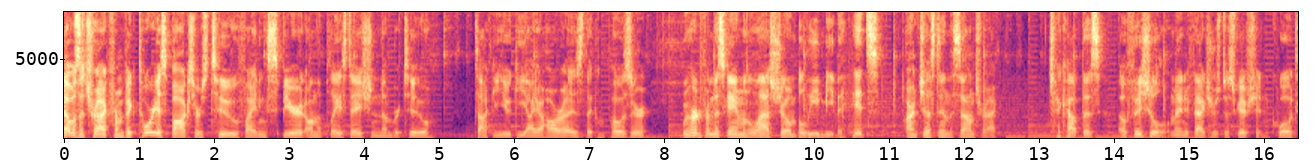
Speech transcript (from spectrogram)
That was a track from Victorious Boxers 2 Fighting Spirit on the PlayStation number 2. Takayuki Aihara is the composer. We heard from this game on the last show, and believe me, the hits aren't just in the soundtrack. Check out this official manufacturer's description. Quote,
